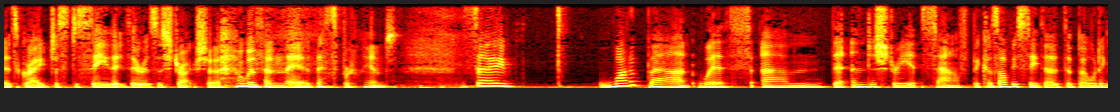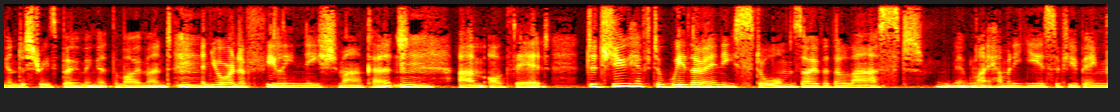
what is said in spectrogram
it's great just to see that there is a structure within there. That's brilliant. So what about with um, the industry itself? Because obviously the, the building industry is booming at the moment, mm. and you're in a fairly niche market mm. um, of that. Did you have to weather any storms over the last, like, how many years have you been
